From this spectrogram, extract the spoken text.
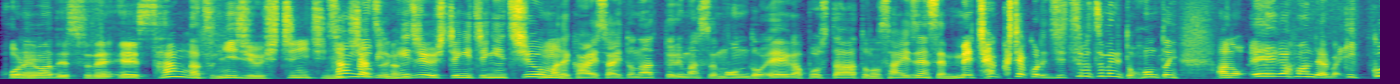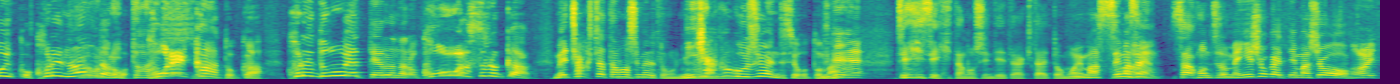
これはですね、えー、3月27日日3月27日日曜まで開催となっております、うん、モンド映画ポスターアートの最前線。めちゃくちゃこれ実物見ると本当にあの映画ファンであれば一個一個これなんだろう？これかとかこれどうやってやるんだろう？こうするか。めちゃくちゃ楽しめると思う。250円ですよ大人、ね、ぜひぜひ楽しんでいただきたいと思います。すいません、はい、さあ本日のメニュー紹介いってみましょう。はい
